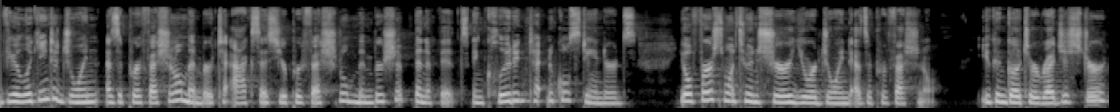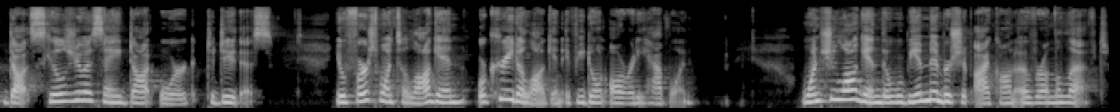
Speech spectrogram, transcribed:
If you're looking to join as a professional member to access your professional membership benefits, including technical standards, you'll first want to ensure you are joined as a professional. You can go to register.skillsusa.org to do this. You'll first want to log in or create a login if you don't already have one. Once you log in, there will be a membership icon over on the left.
